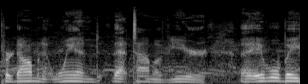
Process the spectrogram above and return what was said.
predominant wind that time of year. Uh, it will be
